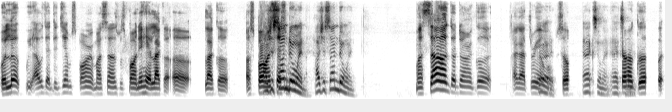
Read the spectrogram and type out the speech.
But look, we I was at the gym sparring. My sons was sparring. They had like a uh like a a sparring How's your session. son doing? How's your son doing? My sons are doing good. I got three of them, so Excellent. Excellent. good. But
